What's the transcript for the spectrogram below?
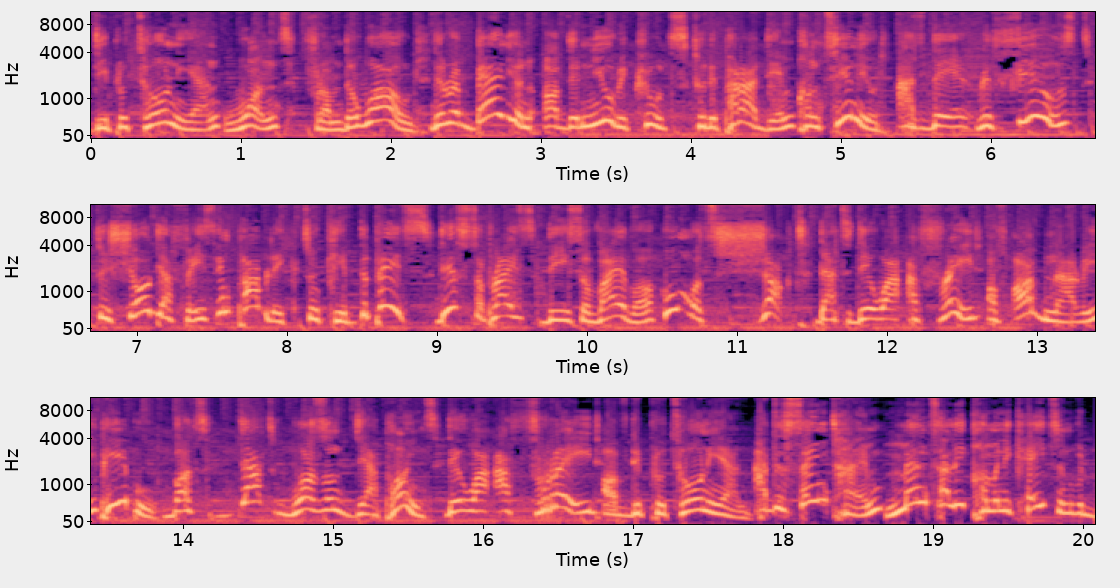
the Plutonian want from the world? The rebellion of the new recruits to the paradigm continued as they refused to show their face in public to keep the peace. This surprised the survivor who was shocked that they were afraid of ordinary people, but that wasn't their point. They were afraid of the Plutonian. At the same time, mentally communicating with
